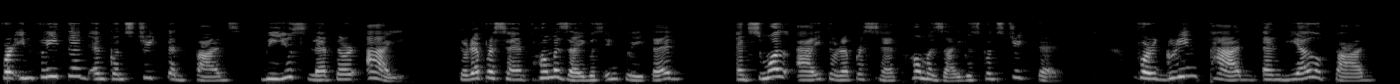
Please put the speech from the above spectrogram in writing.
For inflated and constricted pods, we use letter I to represent homozygous inflated and small i to represent homozygous constricted. For green pad and yellow pad,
